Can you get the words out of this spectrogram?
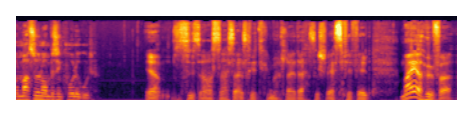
und machst du noch ein bisschen Kohle gut. Ja, das sieht aus, da hast du alles richtig gemacht, leider, so schwer es mir fällt. Meierhöfer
